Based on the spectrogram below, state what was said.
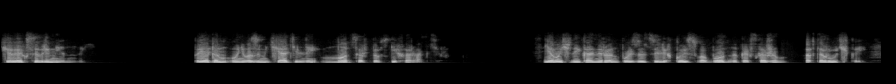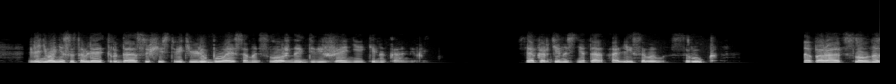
человек современный. При этом у него замечательный моцартовский характер. Съемочной камерой он пользуется легко и свободно, как, скажем, авторучкой. Для него не составляет труда осуществить любое самое сложное движение кинокамеры. Вся картина снята Алисовым с рук. Аппарат словно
